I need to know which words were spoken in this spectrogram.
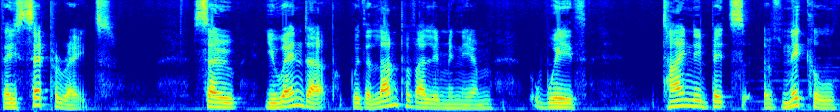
they separate. So you end up with a lump of aluminium with tiny bits of nickel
